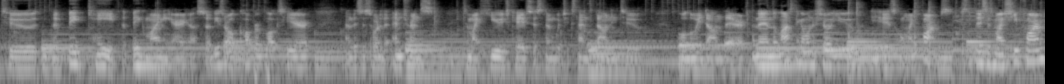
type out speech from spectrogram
to the big cave, the big mining area. So these are all copper blocks here, and this is sort of the entrance to my huge cave system, which extends down into all the way down there. And then the last thing I want to show you is all my farms. So this is my sheep farm.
